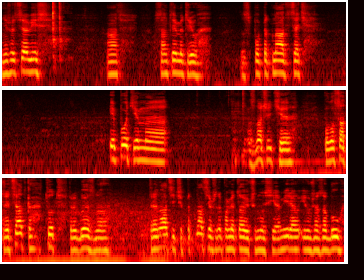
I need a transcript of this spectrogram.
ніж оця вісь. От, сантиметрів з по 15. І потім, е, значить, е, полоса 30 тут приблизно 13 чи 15, я вже не пам'ятаю чомусь я міряв і вже забув.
